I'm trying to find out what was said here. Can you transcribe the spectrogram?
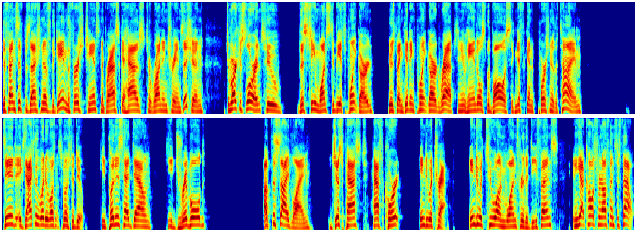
defensive possession of the game, the first chance Nebraska has to run in transition, Jamarques Lawrence, who this team wants to be its point guard, who's been getting point guard reps and who handles the ball a significant portion of the time, did exactly what he wasn't supposed to do. He put his head down, he dribbled up the sideline, just past half court into a trap, into a two on one for the defense, and he got called for an offensive foul.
